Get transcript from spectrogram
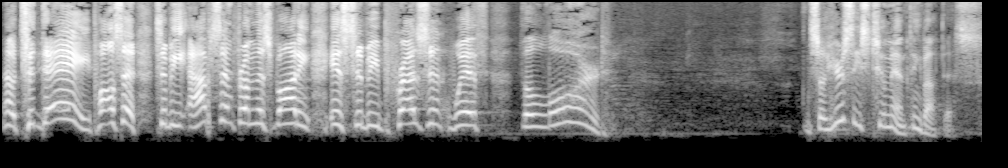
Now, today, Paul said, to be absent from this body is to be present with the Lord. And so here's these two men. Think about this.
